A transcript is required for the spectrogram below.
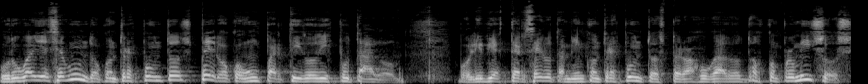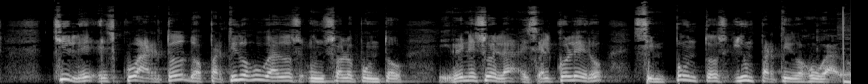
Uruguay es segundo con tres puntos, pero con un partido disputado. Bolivia es tercero también con tres puntos, pero ha jugado dos compromisos. Chile es cuarto, dos partidos jugados, un solo punto. Y Venezuela es el colero, sin puntos y un partido jugado.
